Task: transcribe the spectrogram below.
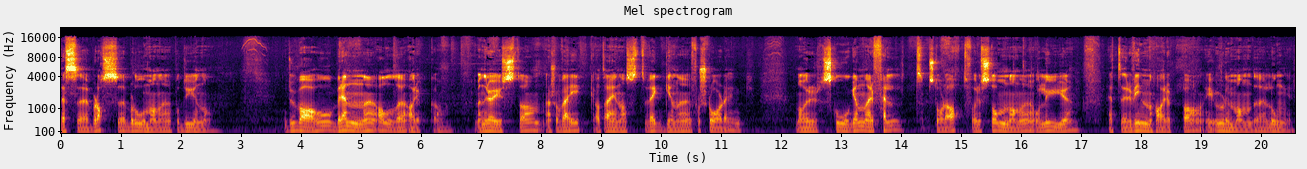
Desse blasse blomane på dyna. Du ba ho brenne alle arka, men røysta er så veik at einast veggene forstår deg. Når skogen er felt, står det att for stomnane og lye etter vindharpa i ulmande lunger.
